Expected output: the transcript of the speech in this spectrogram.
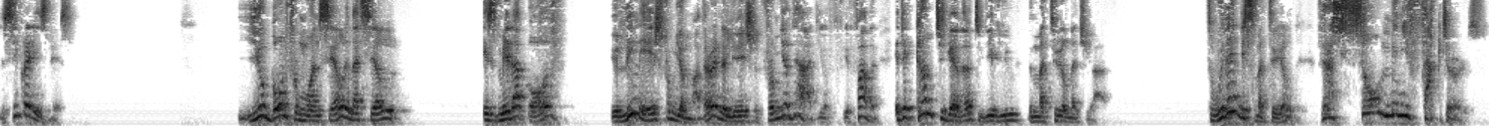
the secret is this you're born from one cell and that cell is made up of your lineage from your mother and the lineage from your dad, your, your father. And they come together to give you the material that you have. So within this material, there are so many factors,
